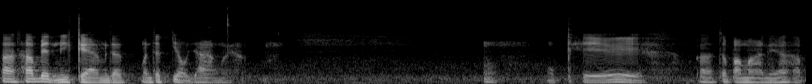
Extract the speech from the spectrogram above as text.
ถ้าถ้าเบ็ดมีแกนมันจะมันจะเกี่ยวยากเลยครับโอเค ก็จะประมาณนี้ครับ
